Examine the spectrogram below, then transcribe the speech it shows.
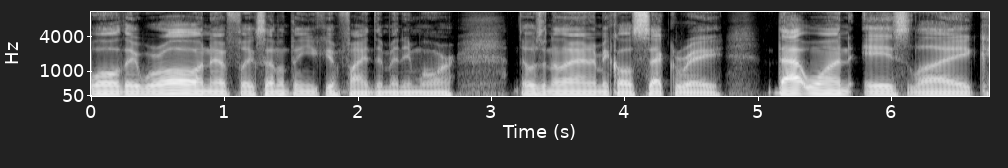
well, they were all on Netflix. I don't think you can find them anymore. There was another anime called Sekirei. That one is like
